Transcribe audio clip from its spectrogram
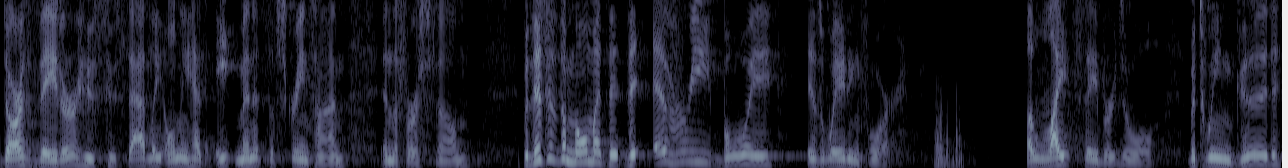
Darth Vader, who sadly only has eight minutes of screen time in the first film. But this is the moment that, that every boy is waiting for a lightsaber duel between good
